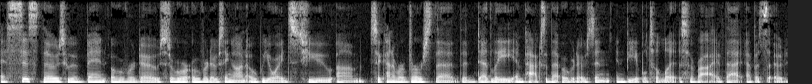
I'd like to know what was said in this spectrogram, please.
assists those who have been overdosed or who are overdosing on opioids to um, to kind of reverse the the deadly impacts of that overdose and, and be able to survive that episode.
